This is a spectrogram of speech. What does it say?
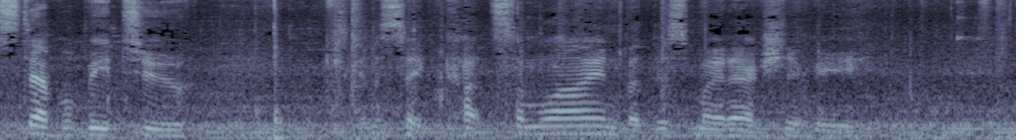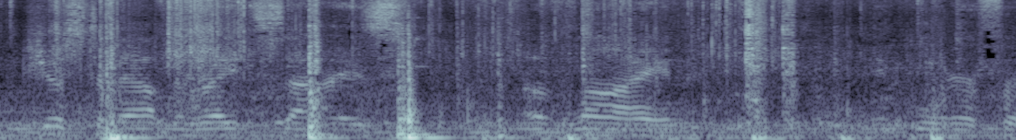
This step will be to, I was gonna say cut some line, but this might actually be just about the right size of line in order for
